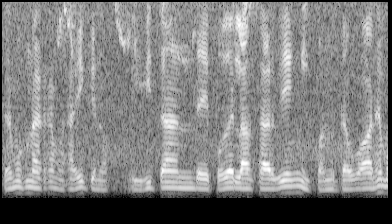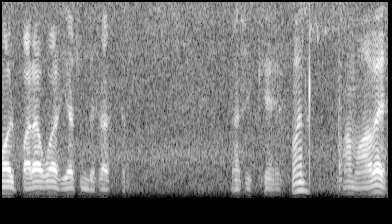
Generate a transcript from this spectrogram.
tenemos unas ramas ahí que nos evitan de poder lanzar bien y cuando te ponemos el paraguas ya es un desastre. Así que, bueno, vamos a ver.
